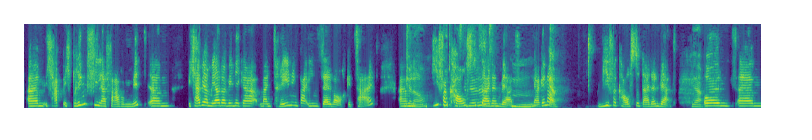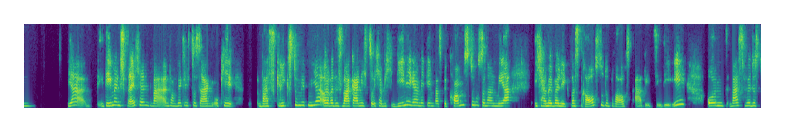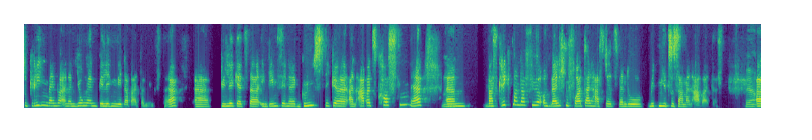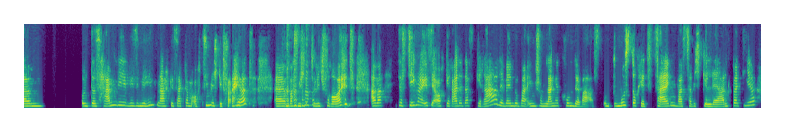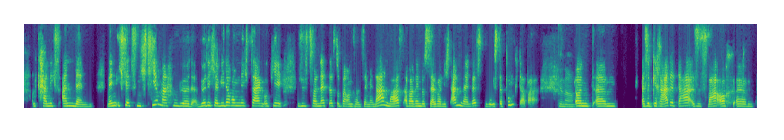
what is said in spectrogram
ähm, ich habe, ich bringe viel Erfahrung mit. Ähm, ich habe ja mehr oder weniger mein Training bei ihnen selber auch gezahlt. Ähm, genau. Wie verkaufst du deinen Wert? Mhm. Ja, genau. Ja. Wie verkaufst du deinen Wert? Ja. Und ähm, ja, dementsprechend war einfach wirklich zu sagen, okay, was kriegst du mit mir? Aber das war gar nicht so, ich habe mich weniger mit dem, was bekommst du, sondern mehr, ich habe mir überlegt, was brauchst du? Du brauchst A, B, C, D, E. Und was würdest du kriegen, wenn du einen jungen, billigen Mitarbeiter nimmst? Ja? Äh, billig jetzt da in dem Sinne günstige an Arbeitskosten. Ja? Mhm. Ähm, was kriegt man dafür und welchen Vorteil hast du jetzt, wenn du mit mir zusammenarbeitest? Ja. Ähm, und das haben die, wie sie mir hinten nach gesagt haben, auch ziemlich gefeiert, äh, was mich natürlich freut. Aber das Thema ist ja auch gerade das, gerade wenn du bei ihm schon lange Kunde warst und du musst doch jetzt zeigen, was habe ich gelernt bei dir und kann ich es anwenden. Wenn ich es jetzt nicht hier machen würde, würde ich ja wiederum nicht sagen, okay, es ist zwar nett, dass du bei unseren Seminaren warst, aber wenn du es selber nicht anwendest, wo ist der Punkt dabei? Genau. Und ähm, also gerade da, also es war auch ähm,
